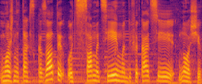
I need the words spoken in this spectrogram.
можна, так сказати, от саме цієї модифікації ношів.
